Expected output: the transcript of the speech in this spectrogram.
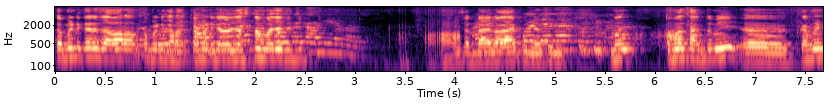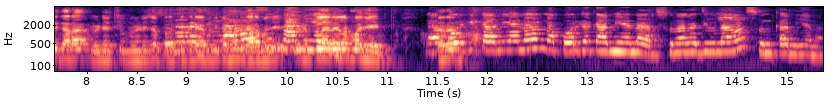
कमेंट करत जावा कमेंट करा. कमेंट केल्यावर जास्त मजा येते. कामी येणार. तिचा डायलॉग ऐकून घ्या तुम्ही. मग तुम्हाला सांगतो मी कमेंट करा. व्हिडिओची व्हिडिओच्या प्रतिक्रियामध्ये कमेंट करा. म्हणजे रिप्लाय द्यायला मजा येते. ना तर पोरगी कामी येणार ना पोरग कामी येणार. सुनाला जीव लावा सुन कामी येणार.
